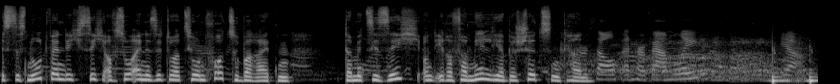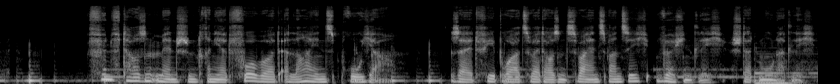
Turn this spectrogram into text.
ist es notwendig, sich auf so eine Situation vorzubereiten, damit sie sich und ihre Familie beschützen kann. herself and her family. Yeah. 5000 Menschen trainiert Forward Alliance pro Jahr. Seit Februar 2022 wöchentlich statt monatlich.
